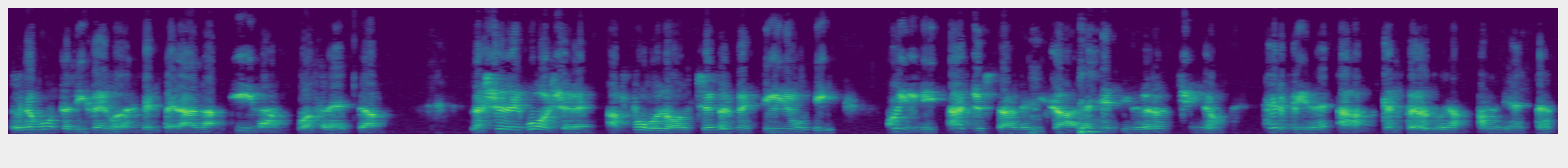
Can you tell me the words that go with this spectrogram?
e una punta di fecola stemperata in acqua fredda. Lasciate cuocere a fuoco dolce per 20 minuti, quindi aggiustate di sale e di peperoncino, servire a temperatura ambiente.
